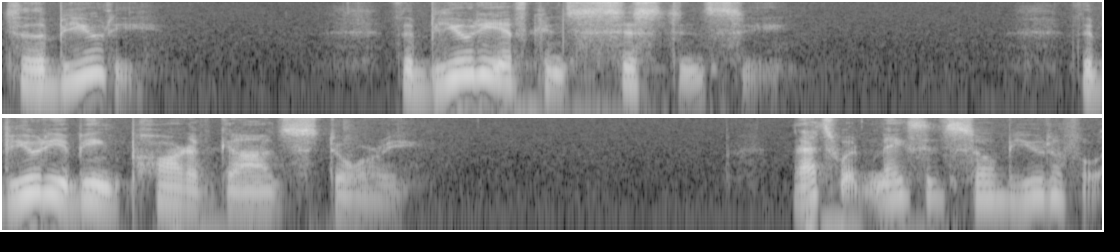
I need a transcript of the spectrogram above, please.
to the beauty. The beauty of consistency. The beauty of being part of God's story. That's what makes it so beautiful.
